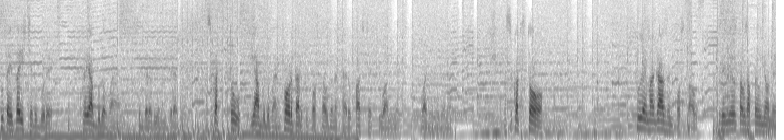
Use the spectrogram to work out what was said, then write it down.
Tutaj wejście do góry. To ja budowałem. Sobie robiłem drewno. Na przykład tu ja budowałem portal, tu powstał do netheru. Patrzcie jaki ładny, ładnie zrobione. Na przykład to. Tutaj magazyn powstał, który nie został zapełniony.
